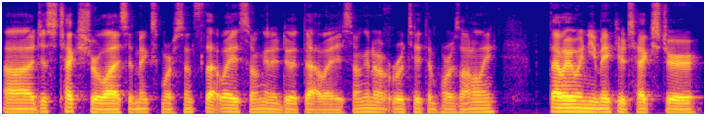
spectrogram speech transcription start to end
Uh, just texture wise, it makes more sense that way. So I'm going to do it that way. So I'm going to rotate them horizontally. That way, when you make your texture,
